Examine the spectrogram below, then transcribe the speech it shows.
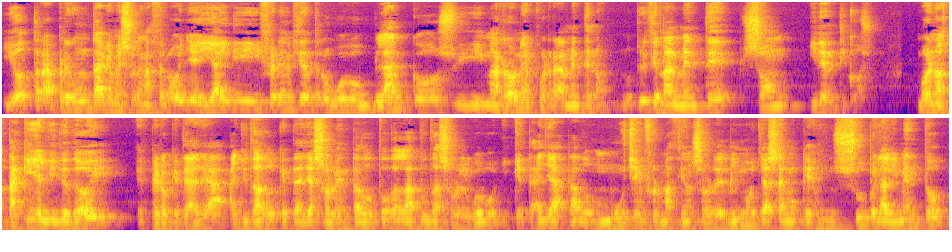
Y otra pregunta que me suelen hacer, oye, ¿y hay diferencia entre los huevos blancos y marrones? Pues realmente no, nutricionalmente son idénticos. Bueno, hasta aquí el vídeo de hoy. Espero que te haya ayudado, que te haya solventado todas las dudas sobre el huevo y que te haya dado mucha información sobre el mismo. Ya sabemos que es un súper alimento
